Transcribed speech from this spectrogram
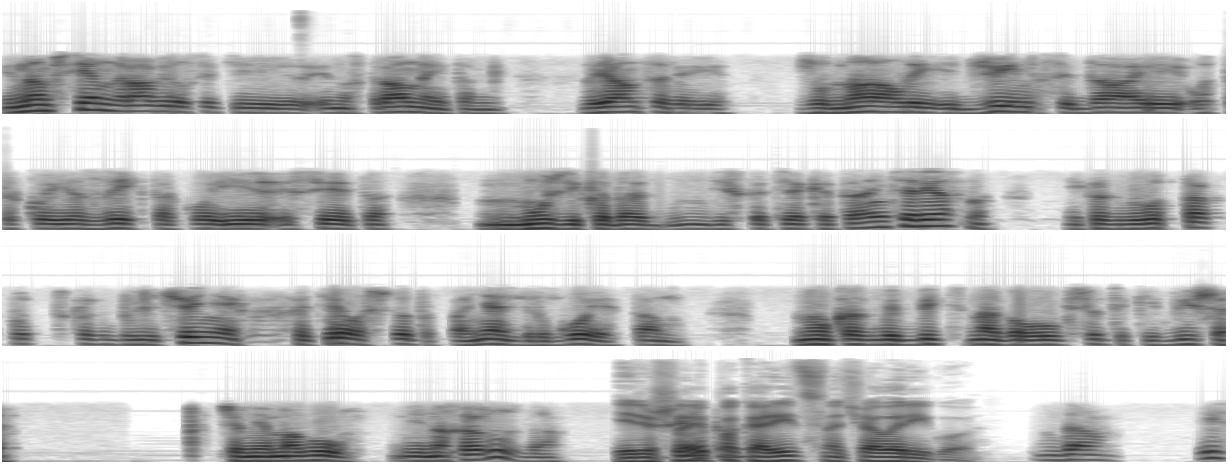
и нам всем нравились эти иностранные там глянцевые журналы и джинсы, да, и вот такой язык такой, и все это музыка, да, дискотека. Это интересно. И как бы вот так вот, как бы лечение хотелось что-то понять другое там. Ну, как бы быть на голову все-таки выше, чем я могу. И нахожусь, да. И решили Поэтому... покорить сначала Ригу. Да. И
